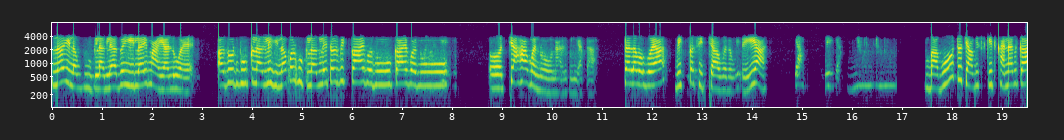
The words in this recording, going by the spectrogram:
लय हिला भूक लागली. अजून ही लय मायालू आहे. अजून भूक लागली हिला पण भूक लागली तर मी काय बनवू काय बनवू चहा बनवणार मी आता. चला बघूया मी कशी चहा बनवते. या. बाबू तू चहा बिस्किट खाणार का?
